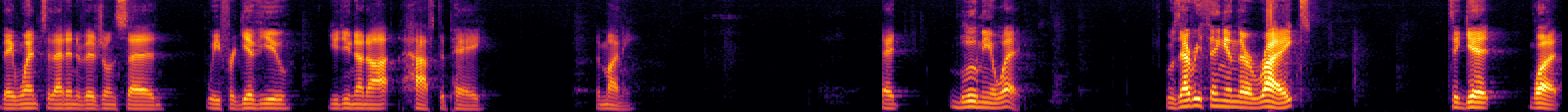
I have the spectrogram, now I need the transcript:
they went to that individual and said, We forgive you. You do not have to pay the money. It blew me away. It was everything in their right to get what?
